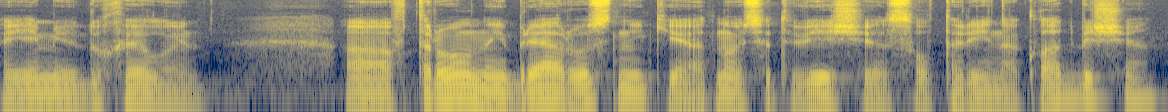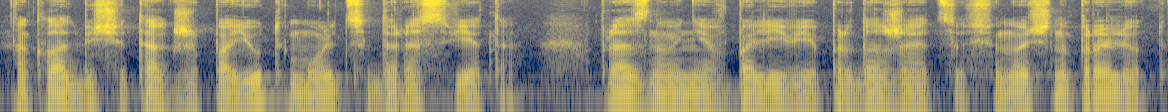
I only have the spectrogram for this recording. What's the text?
Я имею в виду Хэллоуин. 2 а, ноября родственники относят вещи с алтарей на кладбище. На кладбище также поют и молятся до рассвета. Празднование в Боливии продолжается всю ночь напролет.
